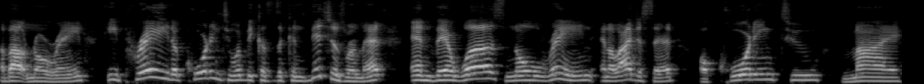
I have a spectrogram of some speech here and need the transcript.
about no rain. He prayed according to it because the conditions were met and there was no rain. And Elijah said, according to my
